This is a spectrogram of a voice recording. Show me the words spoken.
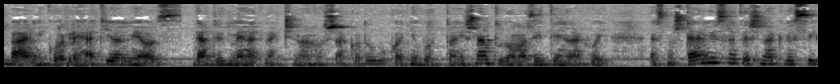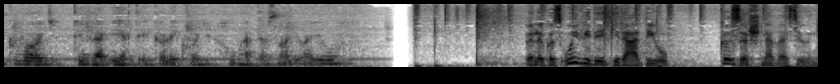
bármikor lehet jönni, az, tehát ők mehetnek, csinálhassák a dolgokat nyugodtan. És nem tudom azért tényleg, hogy ezt most természetesnek veszik, vagy tényleg értékelik, hogy hú, hát ez nagyon jó. Önök az Újvidéki Rádió közös nevezőn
